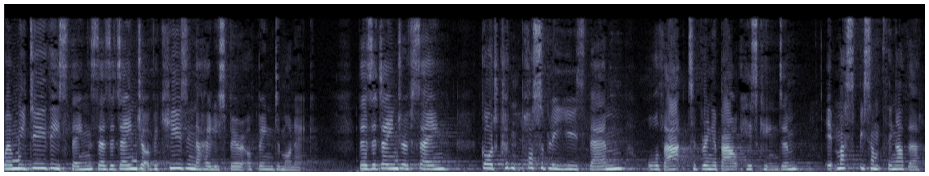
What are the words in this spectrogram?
When we do these things, there's a danger of accusing the Holy Spirit of being demonic. There's a danger of saying, God couldn't possibly use them or that to bring about his kingdom. It must be something other.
